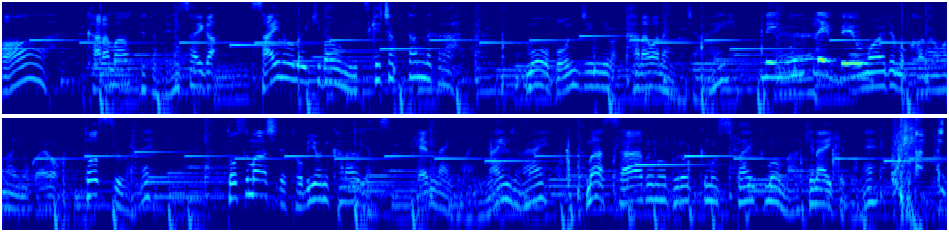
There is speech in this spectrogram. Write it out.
あ空回ってた天才が才能の行き場を見つけちゃったんだから。もう凡人にはかなわないんじゃない？Nenhum お.前でもかなわないのかよ。トスはねトス回しで飛び用にかなうやつ県内にはいないんじゃない？まあサーブもブロックもスパイクも負けないけどね。あいっ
